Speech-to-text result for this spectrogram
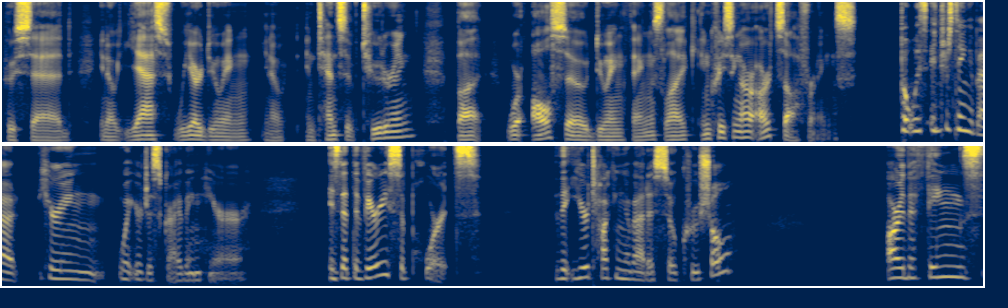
who said, you know, yes, we are doing, you know, intensive tutoring, but we're also doing things like increasing our arts offerings. But what's interesting about hearing what you're describing here is that the very supports that you're talking about as so crucial are the things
